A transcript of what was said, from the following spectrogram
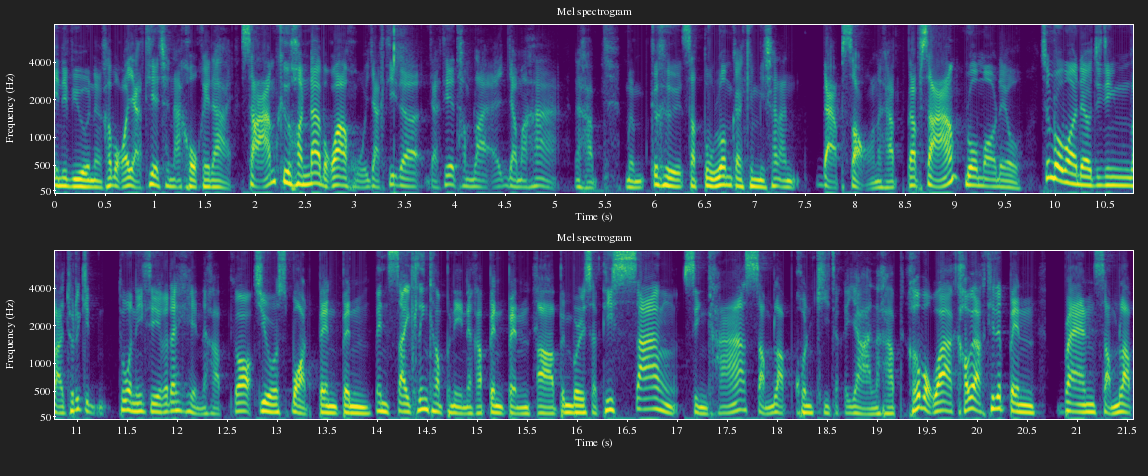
interview เนี่ยเขาบอกว่าอยากที่จะชนะโค้กให้ได้ 3 คือ Honda บอกว่าโหอยากที่จะอยากที่จะทำลายยามาฮ่านะครับเหมือนก็คือศัตรูร่วมกันคือ mission อันแบบ2นะครับแบบ3 role model ซึ่ง role model จริงๆ หลายธุรกิจทุกวันนี้ CK ก็ได้เห็นนะครับ ก็ Giro Sport เป็นเป็นเป็น cycling company นะครับ เป็นเป็นอ่าเป็นบริษัทที่สร้างสินค้าสำหรับคนขี่จักรยานนะครับ เขาบอกว่าเขาอยากที่จะเป็นแบรนด์สำหรับ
